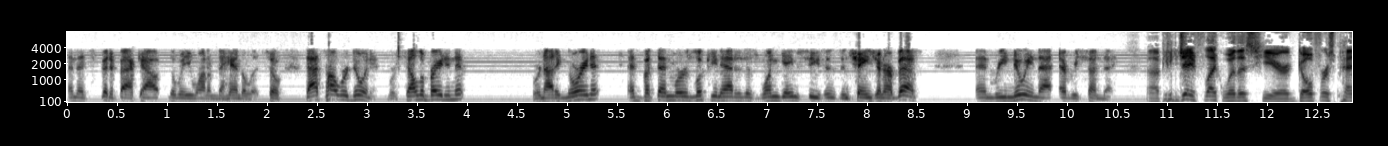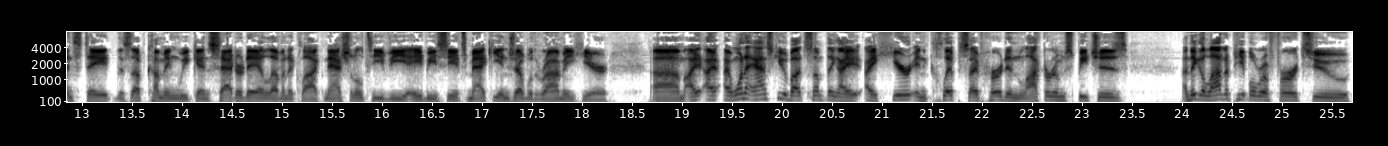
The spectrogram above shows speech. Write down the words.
and then spit it back out the way you want them to handle it. So that's how we're doing it. We're celebrating it. We're not ignoring it. And, but then we're looking at it as one game seasons and changing our best and renewing that every Sunday. Uh, PJ Fleck with us here. Gophers Penn State this upcoming weekend, Saturday, 11 o'clock, national TV, ABC. It's Mackey and Judd with Rami here. Um, I, I, I want to ask you about something I, I hear in clips I've heard in locker room speeches. I think a lot of people refer to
